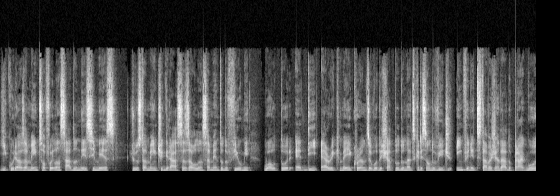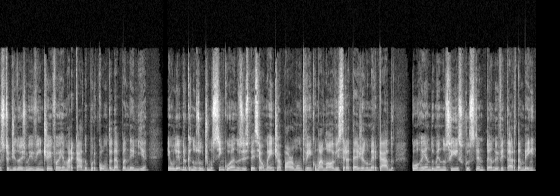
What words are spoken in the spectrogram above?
e curiosamente só foi lançado nesse mês, justamente graças ao lançamento do filme. O autor é D. Eric Makrams, eu vou deixar tudo na descrição do vídeo. Infinite estava agendado para agosto de 2020 e foi remarcado por conta da pandemia. Eu lembro que nos últimos cinco anos, especialmente, a Paramount vem com uma nova estratégia no mercado, correndo menos riscos, tentando evitar também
